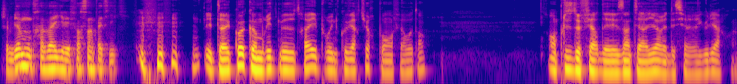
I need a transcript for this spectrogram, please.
j'aime bien mon travail, il est fort sympathique. Et t'as quoi comme rythme de travail pour une couverture pour en faire autant? En plus de faire des intérieurs et des séries régulières, quoi.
